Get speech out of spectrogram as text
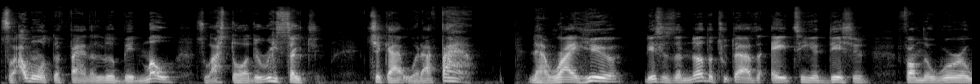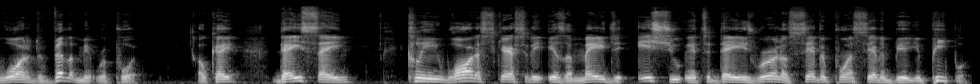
So I want to find a little bit more. So I started researching. Check out what I found. Now, right here, this is another 2018 edition from the World Water Development Report. Okay? They say clean water scarcity is a major issue in today's world of 7.7 billion people.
